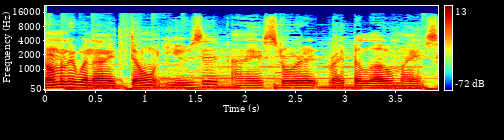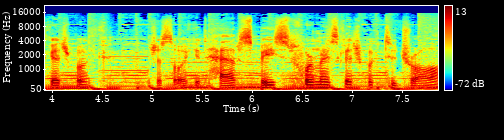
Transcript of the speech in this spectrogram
Normally when I don't use it, I store it right below my sketchbook, just so I could have space for my sketchbook to draw.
